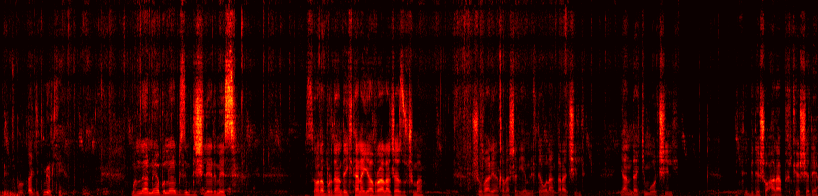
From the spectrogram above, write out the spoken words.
bir bulutta gitmiyor ki. Bunlar ne? Bunlar bizim dişlerimiz. Sonra buradan da iki tane yavru alacağız uçuma. Şu var ya arkadaşlar yemlikte olan kara çil. Yanındaki mor çil. Bir de, bir de şu Arap köşede.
